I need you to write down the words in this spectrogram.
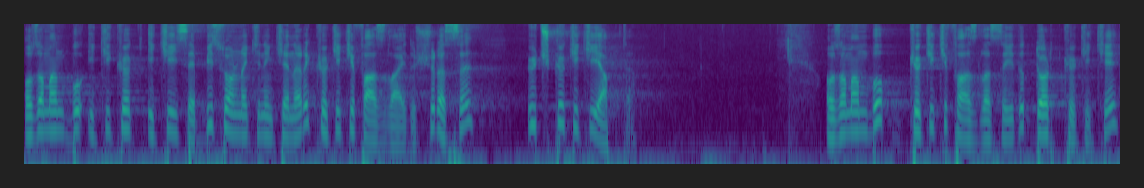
O zaman bu 2 kök 2 ise bir sonrakinin kenarı kök 2 fazlaydı. Şurası 3 kök 2 yaptı. O zaman bu kök 2 fazlasıydı 4 kök 2.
